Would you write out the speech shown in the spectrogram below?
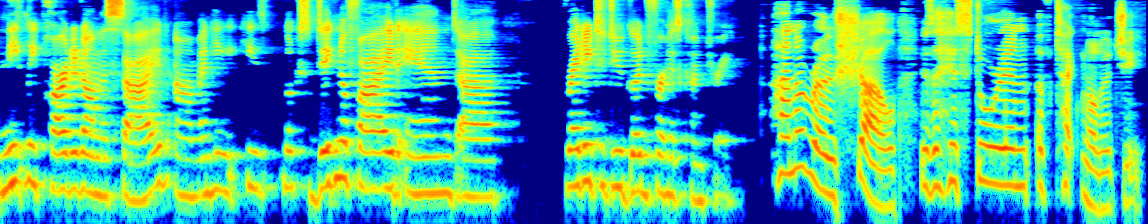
neatly parted on the side, um, and he he looks dignified and uh, ready to do good for his country. Hanna Rose Shell is a historian of technology,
